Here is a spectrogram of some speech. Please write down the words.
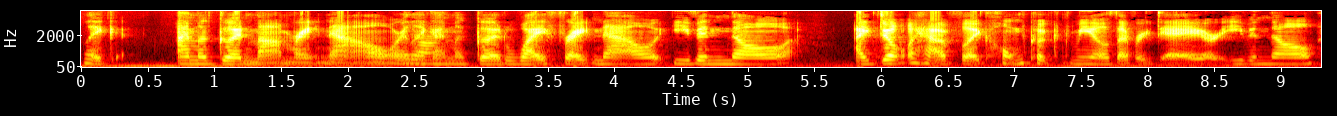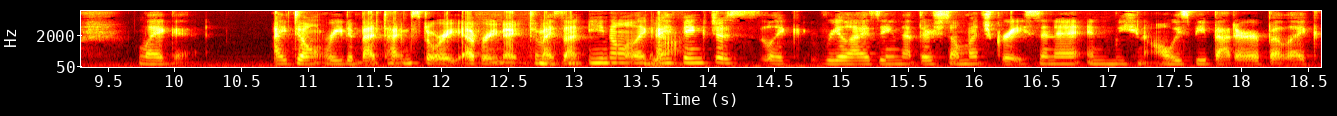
like, I'm a good mom right now, or yeah. like I'm a good wife right now, even though I don't have like home cooked meals every day, or even though like I don't read a bedtime story every night to my son. You know, like yeah. I think just like realizing that there's so much grace in it and we can always be better, but like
